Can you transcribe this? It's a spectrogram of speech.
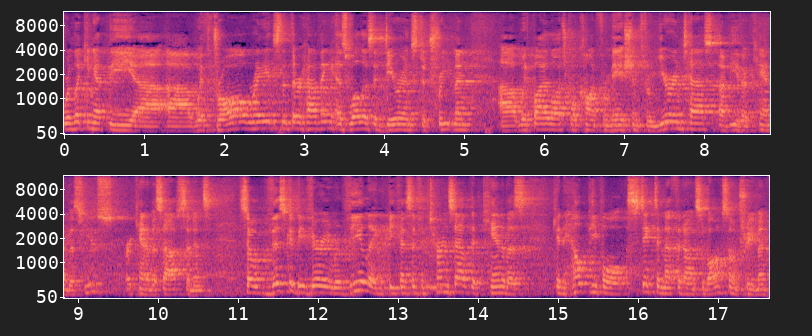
We're looking at the uh, uh, withdrawal rates that they're having, as well as adherence to treatment uh, with biological confirmation through urine tests of either cannabis use or cannabis abstinence. So this could be very revealing because if it turns out that cannabis can help people stick to methadone Suboxone treatment,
